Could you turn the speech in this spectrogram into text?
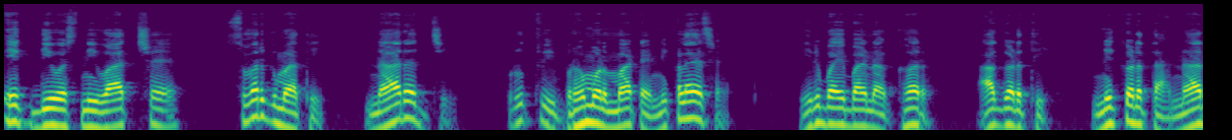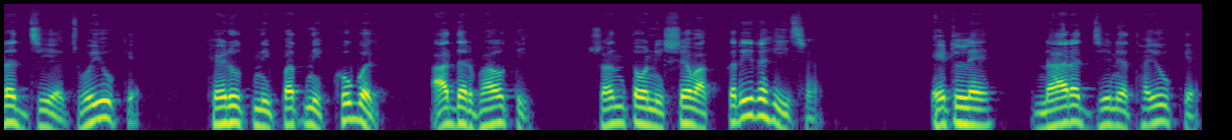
એક દિવસની વાત છે, સ્વર્ગમાંથી નારદજી પૃથ્વી ભ્રમણ માટે નીકળે છે. હીરબાઈબાના ઘર આગળથી નીકળતા નારદજીએ જોયું કે ખેડૂતની પત્ની ખૂબ જ આદરભાવથી સંતોની સેવા કરી રહી છે. એટલે નારદજીને થયું કે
